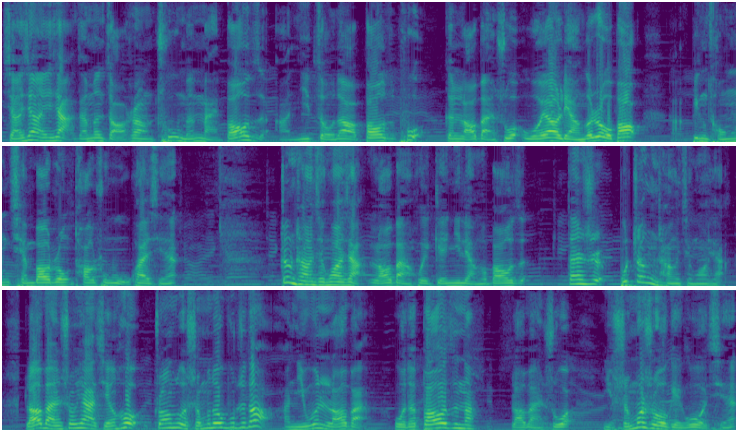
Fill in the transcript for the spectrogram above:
想象一下，咱们早上出门买包子啊，你走到包子铺，跟老板说我要两个肉包啊，并从钱包中掏出五块钱。正常情况下，老板会给你两个包子，但是不正常情况下，老板收下钱后装作什么都不知道啊。你问老板我的包子呢？老板说你什么时候给过我钱？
